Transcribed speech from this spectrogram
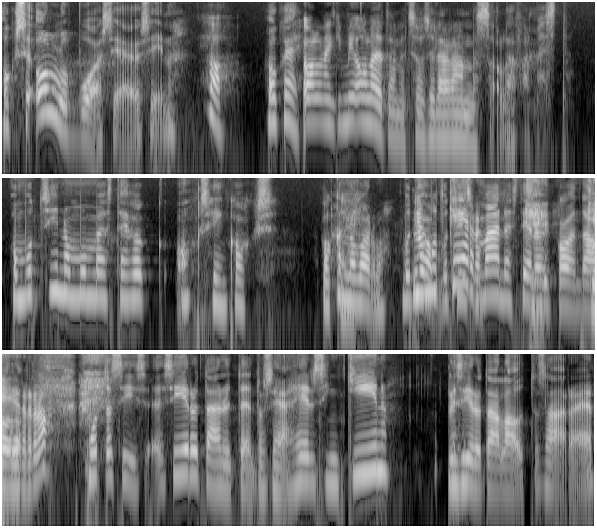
Onko se ollut vuosia jo siinä? Joo. Okei. Okay. Ainakin minä oletan, että se on siellä rannassa oleva mesta. No, mutta siinä on mun mielestä ehkä, onko siinä kaksi? Okei. Okay. varma. Mut no, joo, mut siis mä en edes tiedä, kauan Kerro. Mutta siis siirrytään nyt tosiaan Helsinkiin ja siirrytään Lauttasaareen.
